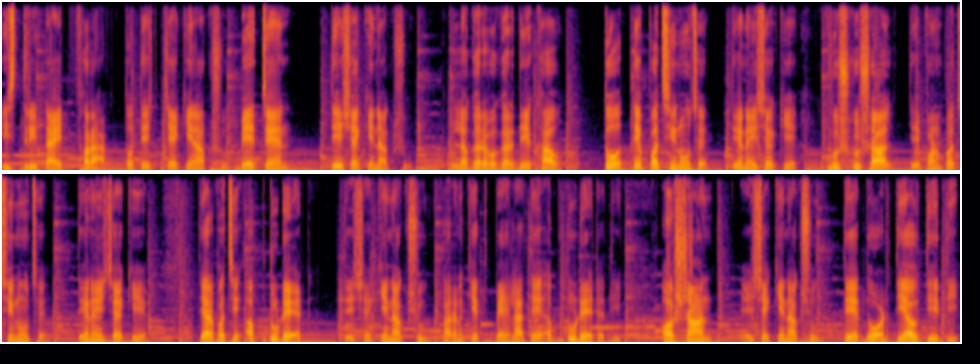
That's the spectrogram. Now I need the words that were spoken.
ઇસ્ત્રી ટાઈટ ફરાક, તો તે ચેકી નાખશું. બેચેન, તે શેકી નાખશું. લગર વગર દેખાવ તો તે પછીનું છે. તે નહીં શકીએ. ખુશખુશાલ, તે પણ પછીનું છે. તે નહીં શકીએ. ત્યાર પછી અપ ટુ ડેટ તે શેકી નાખશું. કારણ કે પહેલાં તે અપ ટુ ડેટ હતી. અશાંત, એ શેકી નાખશું. તે દોડતી આવતી હતી,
